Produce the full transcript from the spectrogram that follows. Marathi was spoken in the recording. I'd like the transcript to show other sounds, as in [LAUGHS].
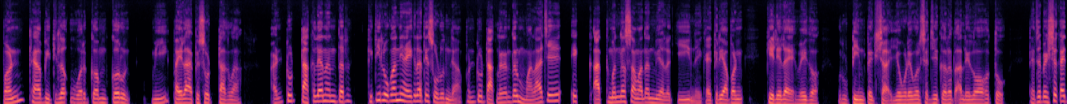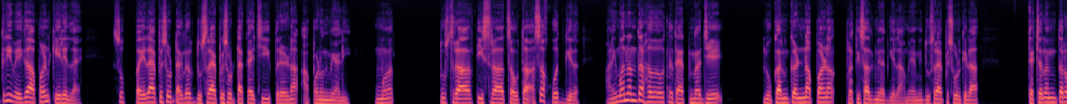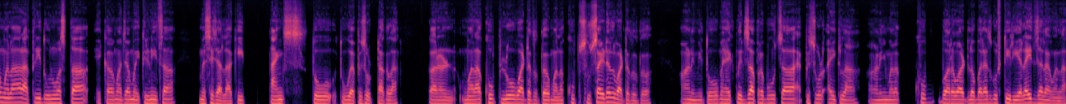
पण त्या भीतीला ओव्हरकम करून मी पहिला एपिसोड टाकला. आणि तो टाकल्यानंतर किती लोकांनी ऐकला ते सोडून द्या पण तो टाकल्यानंतर मला जे एक आत्मन्न समाधान मिळालं की नाही काहीतरी आपण केलेलं आहे वेगळं. रुटीनपेक्षा एवढे वर्ष जे करत आलेलो होतो त्याच्यापेक्षा काहीतरी वेगळं आपण केलेलं आहे. सो पहिला एपिसोड टाकल्यावर दुसरा एपिसोड टाकायची प्रेरणा आपणहून मिळाली. मग दुसरा तिसरा चौथा असं होत गेलं. आणि मग नंतर हळूहळू त्यातनं जे लोकांकडनं पण प्रतिसाद मिळत गेला. म्हणजे आम्ही दुसरा एपिसोड केला. त्याच्यानंतर मला रात्री दोन वाजता एका माझ्या मैत्रिणीचा मेसेज आला की थँक्स तो तू एपिसोड टाकला. कारण मला खूप लो वाटत होतं मला खूप सुसायडल वाटत होतं. आणि मी तो मेहक मिर्झा प्रभूचा एपिसोड ऐकला आणि मला खूप बरं वाटलं बऱ्याच गोष्टी रिअलाईज झाल्या मला.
